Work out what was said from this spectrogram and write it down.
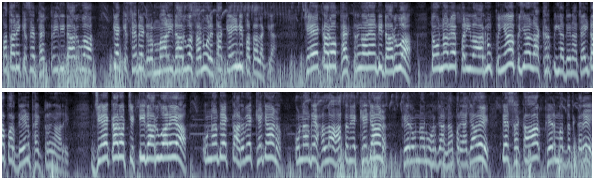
ਪਤਾ ਨਹੀਂ ਕਿਸੇ ਫੈਕਟਰੀ ਦੀ दारू ਆ ਕਿ ਕਿਸੇ ਦੇ ਡਰਮਾਂ ਵਾਲੀ दारू ਆ ਸਾਨੂੰ ਹਲੇ ਤੱਕ ਇਹ ਹੀ ਨਹੀਂ ਪਤਾ ਲੱਗਿਆ ਜੇਕਰ ਉਹ ਫੈਕਟਰੀਆਂ ਵਾਲਿਆਂ ਦੀ दारू ਆ ਤਾਂ ਉਹਨਾਂ ਦੇ ਪਰਿਵਾਰ ਨੂੰ 50-50 ਲੱਖ ਰੁਪਇਆ ਦੇਣਾ ਚਾਹੀਦਾ ਪਰ ਦੇਣ ਫੈਕਟਰੀਆਂ ਵਾਲੇ ਜੇਕਰ ਉਹ ਚਿੱਟੀ दारू ਵਾਲੇ ਆ ਉਹਨਾਂ ਦੇ ਘਰ ਵੇਖੇ ਜਾਣ ਉਹਨਾਂ ਦੇ ਹਾਲਾਤ ਵੇਖੇ ਜਾਣ, ਫਿਰ ਉਹਨਾਂ ਨੂੰ ਹਰਜਾਨਾ ਭਰਿਆ ਜਾਵੇ ਤੇ ਸਰਕਾਰ ਫਿਰ ਮਦਦ ਕਰੇ।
